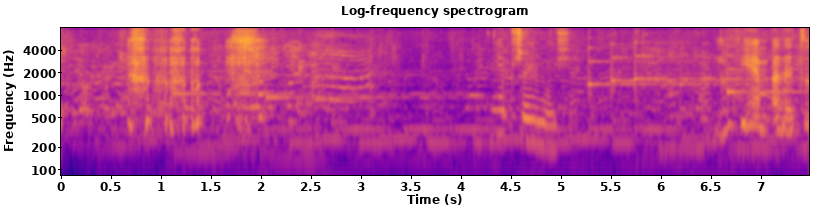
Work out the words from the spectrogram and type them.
Nie przejmuj się. No wiem, ale to...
